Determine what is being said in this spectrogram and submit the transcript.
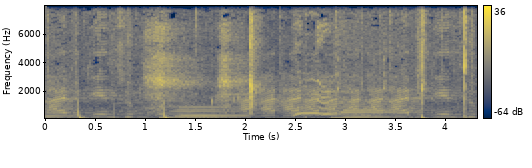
I, begin to I, I, I, I, I begin to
